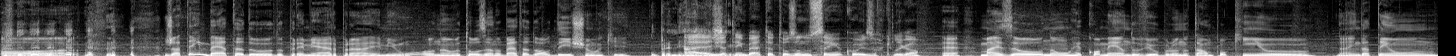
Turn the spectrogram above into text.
Oh. Já tem beta do, do Premiere pra M1 ou não? Eu tô usando o beta do Audition aqui. Do Premiere. Ah, é? Já tem beta? Eu tô usando sem coisa, que legal. É, mas eu não recomendo, viu, Bruno? Tá um pouquinho. Ainda tem um.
